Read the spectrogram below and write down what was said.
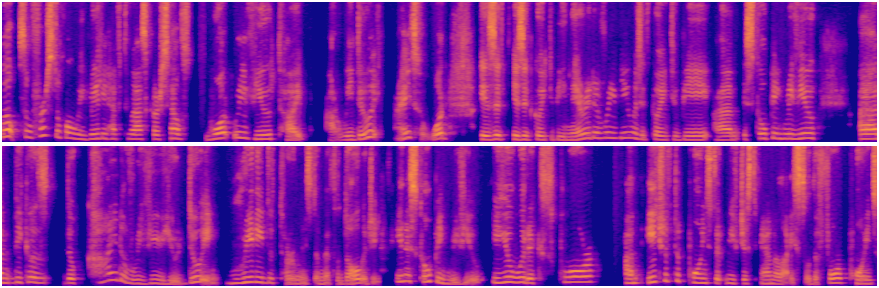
Well, so first of all, we really have to ask ourselves, what review type are we doing, right? So what is it? Is it going to be narrative review? Is it going to be um, a scoping review? Um, because the kind of review you're doing really determines the methodology. In a scoping review, you would explore um, each of the points that we've just analyzed, so the four points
